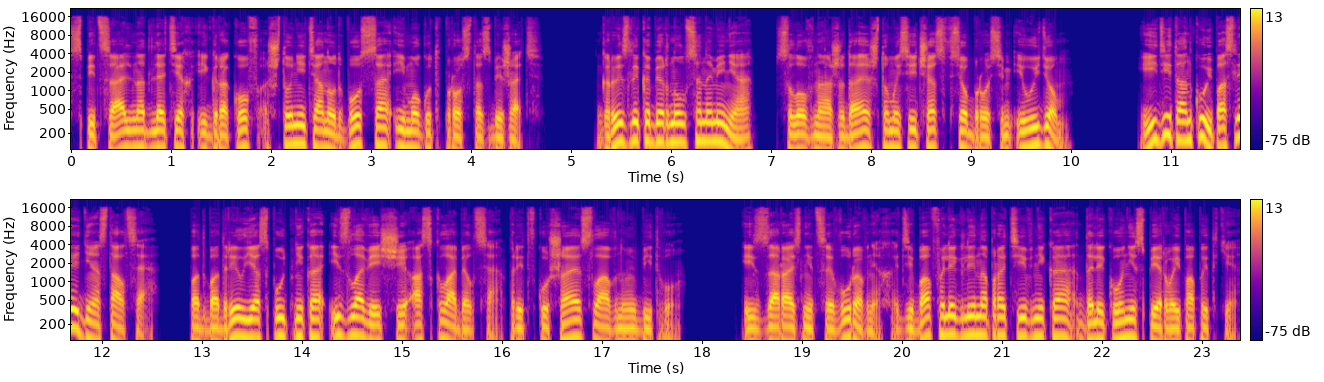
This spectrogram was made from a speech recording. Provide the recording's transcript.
Специально для тех игроков, что не тянут босса и могут просто сбежать. Грызлик обернулся на меня, словно ожидая, что мы сейчас все бросим и уйдем. «Иди танкуй, последний остался!» Подбодрил я спутника и зловеще осклабился, предвкушая славную битву. Из-за разницы в уровнях дебафы легли на противника далеко не с первой попытки.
